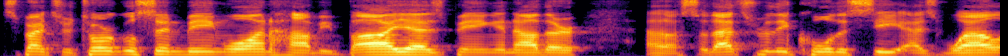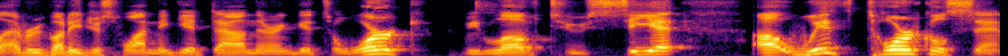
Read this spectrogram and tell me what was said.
Spencer Torkelson being one, Javi Baez being another. Uh, so that's really cool to see as well. Everybody just wanting to get down there and get to work. We love to see it. Uh, with Torkelson,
